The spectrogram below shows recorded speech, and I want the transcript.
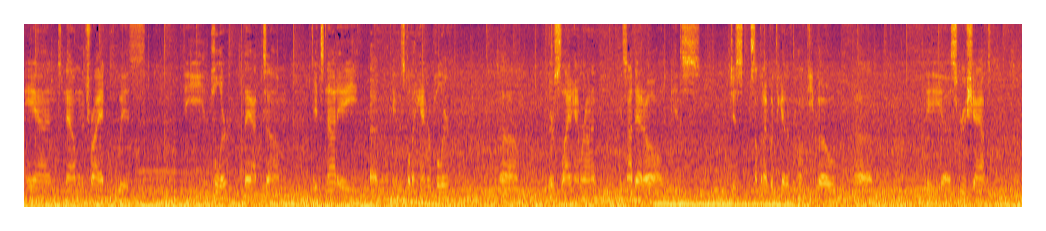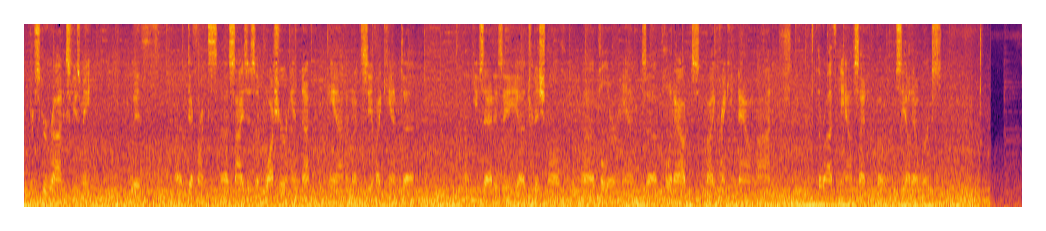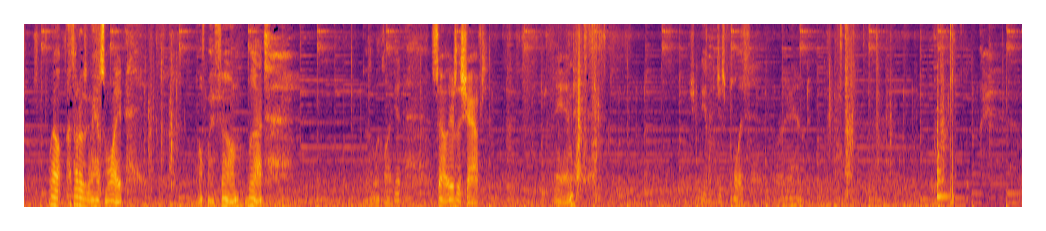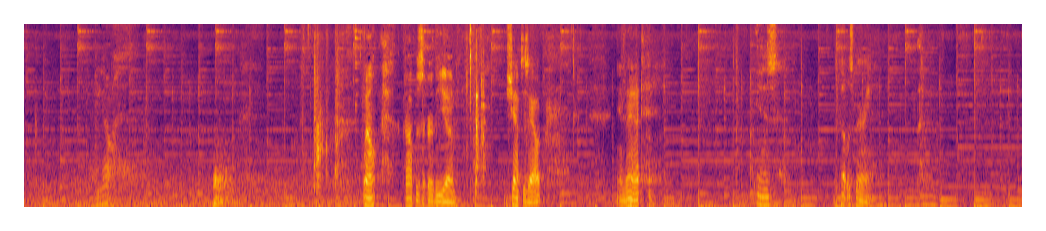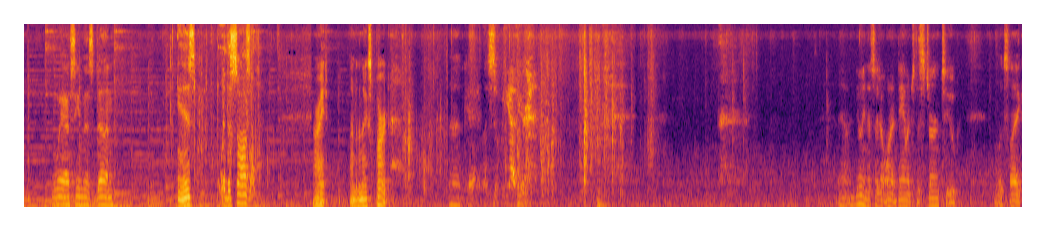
and now I'm going to try it with the puller. That um, it's not a, uh, I think it's called a hammer puller. Um, there's a slide hammer on it. It's not that at all. It's just something I put together from Home Depot. Uh, a uh, screw shaft or screw rod, excuse me, with uh, different uh, sizes of washer and nut, and I'm going to see if I can't uh, use that as a uh, traditional puller and pull it out by cranking down on the rod from the outside of the boat. We'll see how that works. Well, I thought I was going to have some light off my phone, but doesn't look like it. So there's the shaft, and pull it right out. There go. Well, prop is, or the, um, the shaft is out, and that is the cutlass bearing. The way I've seen this done is with the sawzall. All right, on to the next part. Okay, let's see what we got here. Now, in doing this, I don't want to damage the stern tube. It looks like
